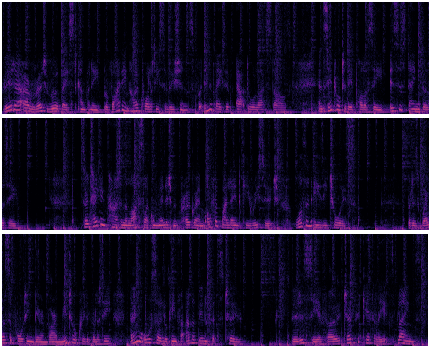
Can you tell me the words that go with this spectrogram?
Verda are a Rotorua based company providing high quality solutions for innovative outdoor lifestyles, and central to their policy is sustainability. So, taking part in the lifecycle management program offered by Landcare Research was an easy choice. But as well as supporting their environmental credibility, they were also looking for other benefits too. Verda's CFO, Joe Picathley, explains.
